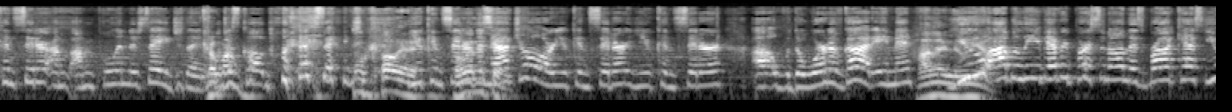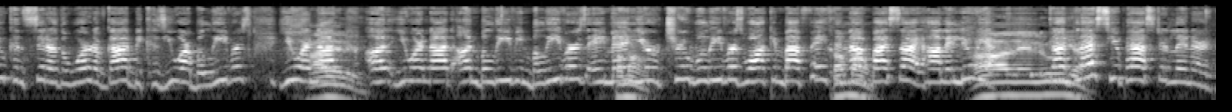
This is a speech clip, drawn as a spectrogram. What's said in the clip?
Consider. I'm I'm pulling the sage. Then Come we'll just on. call it the sage. We'll call it You consider the the natural, or you consider you consider uh, the word of God. Amen. Hallelujah. You, I believe, every person on this broadcast, you consider the word of God because you are believers. You are Hallelujah. not. Uh, you are not unbelieving believers. Amen. You're true believers walking by faith Come and not on. by sight. Hallelujah. Hallelujah. God bless you, Pastor Leonard.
